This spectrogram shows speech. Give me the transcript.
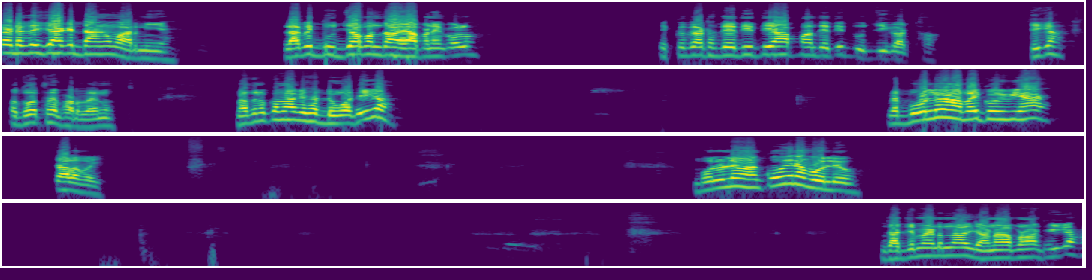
ਘੜੇ ਤੇ ਜਾ ਕੇ ਡੰਗ ਮਾਰਨੀ ਹੈ ਲੈ ਵੀ ਦੂਜਾ ਬੰਦਾ ਆਇਆ ਆਪਣੇ ਕੋਲ ਇੱਕ ਗੱਠ ਦੇ ਦਿੱਤੀ ਤੇ ਆਪਾਂ ਦੇ ਦਿੱਤੀ ਦੂਜੀ ਗੱਠ ਠੀਕ ਆ? ਉਹ ਦੋ ਹੱਥਾਂ ਫੜ ਲੈ ਇਹਨੂੰ। ਮੈਂ ਤੈਨੂੰ ਘੁਮਾ ਕੇ ਛੱਡੂਗਾ ਠੀਕ ਆ? ਲੈ ਬੋਲਿਓ ਨਾ ਬਾਈ ਕੋਈ ਵੀ ਹੈ? ਚੱਲ ਬਾਈ। ਬੋਲਿਓ ਨਾ ਕੋਈ ਨਾ ਬੋਲਿਓ। ਜੱਜਮੈਂਟ ਨਾਲ ਜਾਣਾ ਆਪਣਾ, ਠੀਕ ਆ?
